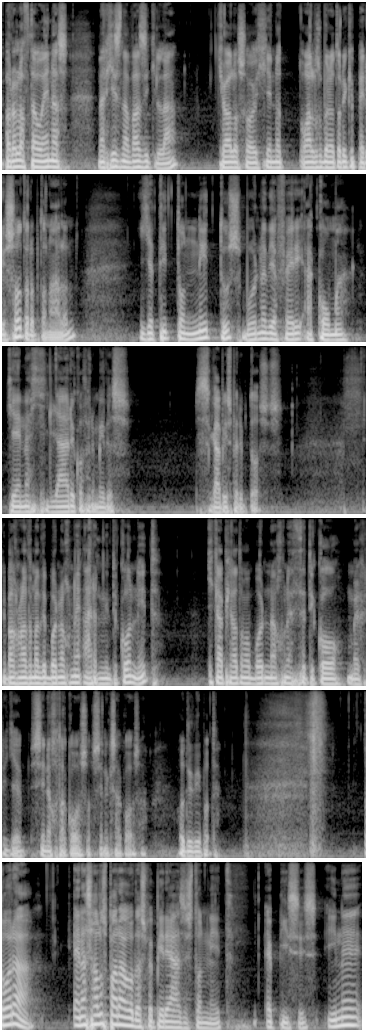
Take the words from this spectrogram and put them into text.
Παρ' όλα αυτά, ο ένας να αρχίζει να βάζει κιλά και ο άλλος όχι, ενώ ο άλλος μπορεί να τρώει και περισσότερο από τον άλλον γιατί το νit τους μπορεί να διαφέρει ακόμα και ένα χιλιάρικο θερμίδες σε κάποιες περιπτώσεις. Υπάρχουν άτομα που μπορεί να έχουν αρνητικό νit και κάποια άτομα μπορεί να έχουν θετικό μέχρι και συν 800, συν 600, οτιδήποτε. Τώρα, ένας άλλος παράγοντας που επηρεάζει στο NIT επίσης είναι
